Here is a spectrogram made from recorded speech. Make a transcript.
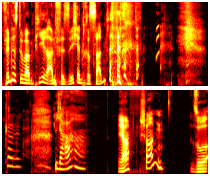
findest du Vampire an für sich interessant? Geil. Ja, ja, schon. So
